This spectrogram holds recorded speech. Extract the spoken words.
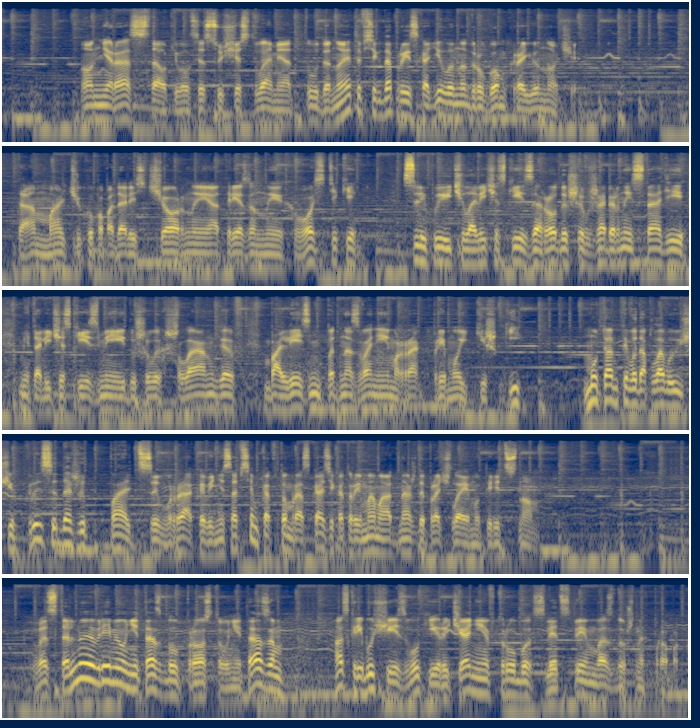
Он не раз сталкивался с существами оттуда, но это всегда происходило на другом краю ночи. Там мальчику попадались черные отрезанные хвостики, слепые человеческие зародыши в жаберной стадии, металлические змеи душевых шлангов, болезнь под названием рак прямой кишки. мутанты водоплавающих крыс и даже пальцы в раковине, совсем как в том рассказе, который мама однажды прочла ему перед сном. В остальное время унитаз был просто унитазом, а скребущие звуки и рычание в трубах — следствием воздушных пробок.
